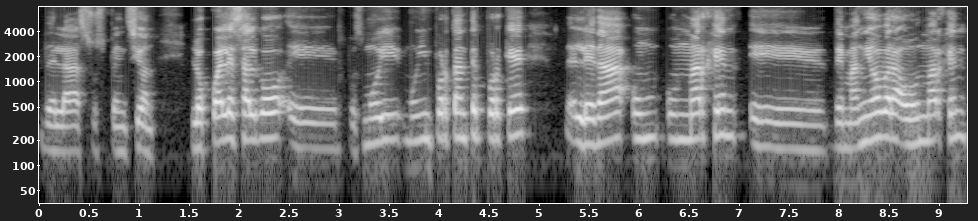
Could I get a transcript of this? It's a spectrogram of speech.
de la suspensión, lo cual es algo eh, pues muy, muy importante porque le da un, margen de maniobra o un margen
